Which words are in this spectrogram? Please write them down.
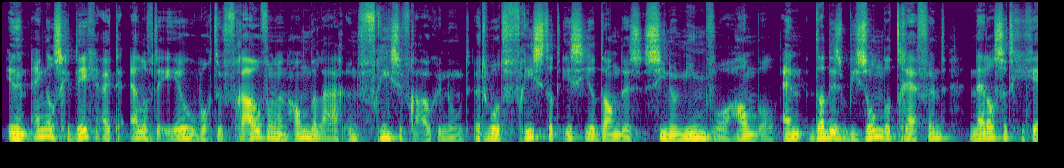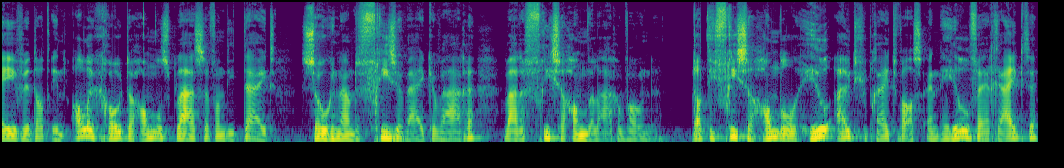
In een Engels gedicht uit de 11e eeuw wordt de vrouw van een handelaar een Friese vrouw genoemd. Het woord Fries dat is hier dan dus synoniem voor handel. En dat is bijzonder treffend, net als het gegeven dat in alle grote handelsplaatsen van die tijd zogenaamde Friese wijken waren, waar de Friese handelaren woonden. Dat die Friese handel heel uitgebreid was en heel ver reikte,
